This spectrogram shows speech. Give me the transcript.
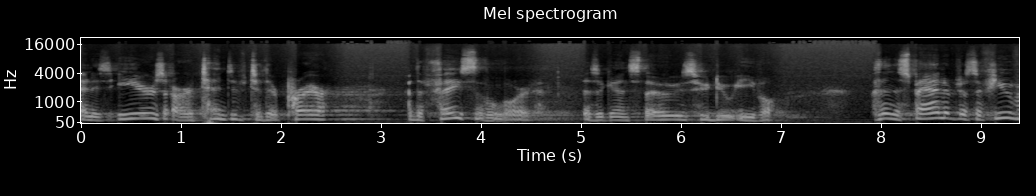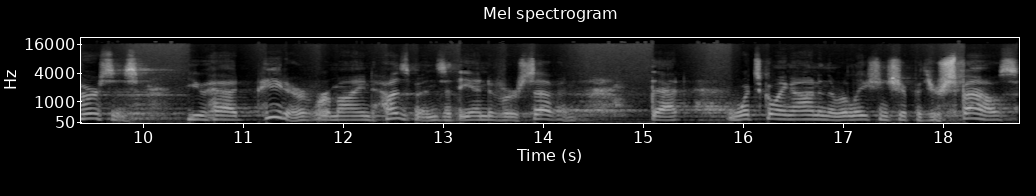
and his ears are attentive to their prayer, but the face of the Lord is against those who do evil. Within the span of just a few verses, you had Peter remind husbands at the end of verse 7 that what's going on in the relationship with your spouse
